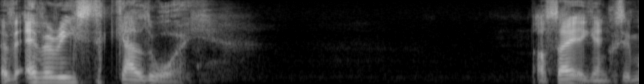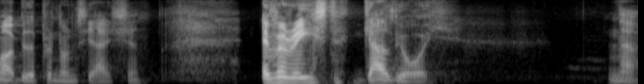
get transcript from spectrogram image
of Everest Galois? I'll say it again because it might be the pronunciation. Évariste Galois. No.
